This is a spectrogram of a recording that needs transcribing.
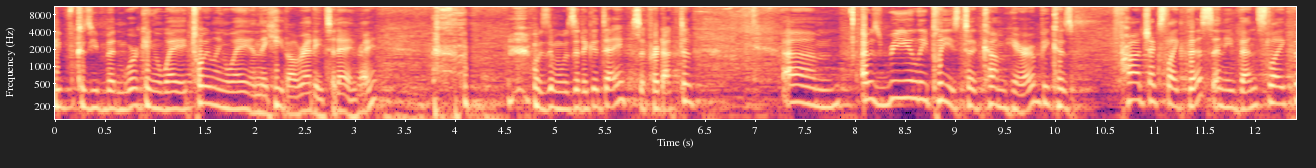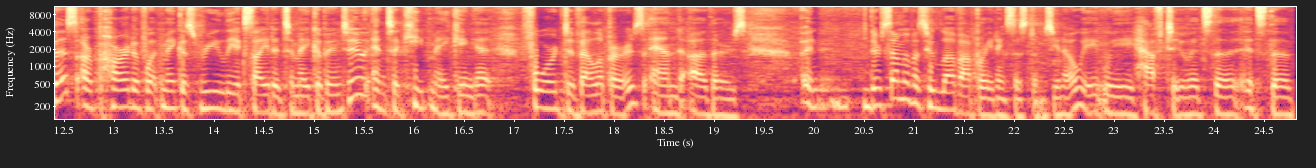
because you've been working away, toiling away in the heat already today, right? was, was it a good day? Was it productive? Um, I was really pleased to come here because projects like this and events like this are part of what make us really excited to make Ubuntu and to keep making it for developers and others. And there's some of us who love operating systems, you know, we, we have to. It's the, it's the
